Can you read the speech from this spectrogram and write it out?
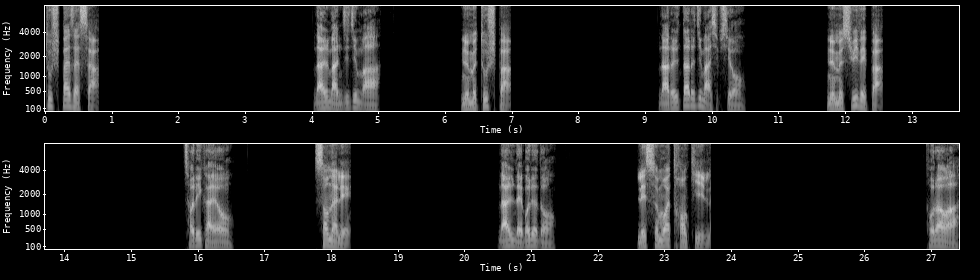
Touche pas à ça. 날 만지지 마. Ne me touche pas. 나를 따르지 마십시오. Ne me suivez pas. 저리 가요. S'en aller. 날 내버려둬. Laisse-moi tranquille. 돌아와.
